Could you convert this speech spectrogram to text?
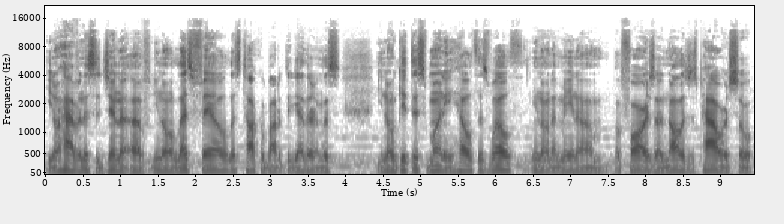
you know, having this agenda of, you know, let's fail, let's talk about it together and let's, you know, get this money. Health is wealth, you know what I mean? Um, but far as uh, knowledge is power. So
